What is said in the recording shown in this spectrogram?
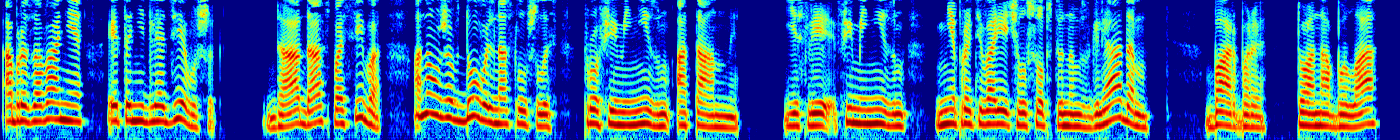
Образование — это не для девушек. Да, да, спасибо. Она уже вдоволь наслушалась про феминизм от Анны. Если феминизм не противоречил собственным взглядам Барбары, то она была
